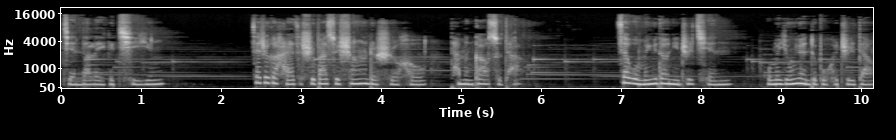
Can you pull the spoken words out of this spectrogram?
捡到了一个弃婴。在这个孩子十八岁生日的时候，他们告诉他：“在我们遇到你之前，我们永远都不会知道，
